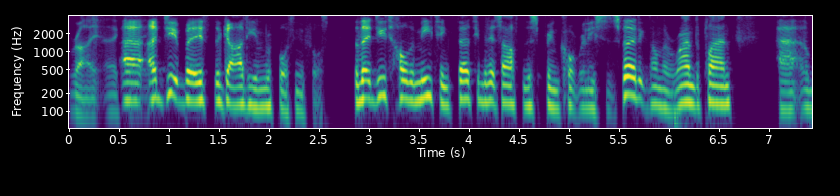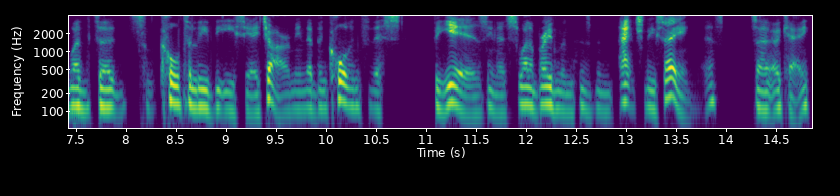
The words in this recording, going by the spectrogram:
Right. Okay. uh, I do, but it's the Guardian reporting, of course. But they're due to hold a meeting 30 minutes after the Supreme Court releases its verdict on the Rwanda plan uh, and whether to call to leave the ECHR. I mean, they've been calling for this for years. You know, Suella Braverman has been actually saying this. So, okay,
